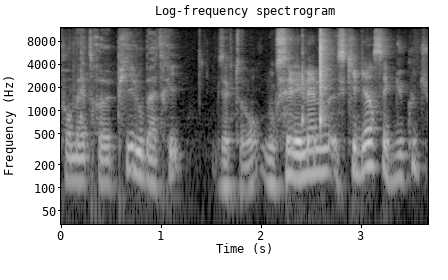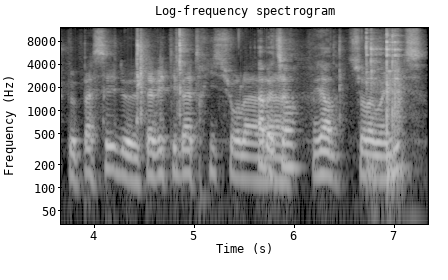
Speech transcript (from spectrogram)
pour mettre pile ou batterie. Exactement. Donc c'est les mêmes. Ce qui est bien, c'est que du coup, tu peux passer de. T'avais tes batteries sur la. Ah bah tiens, regarde, Sur la One X.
